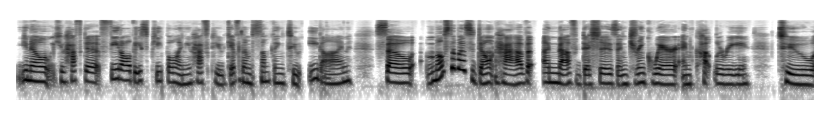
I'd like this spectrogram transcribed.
you know, you have to feed all these people and you have to give them something to eat on. So, most of us don't have enough dishes and drinkware and cutlery to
